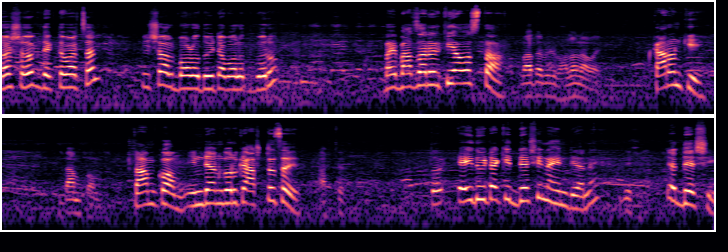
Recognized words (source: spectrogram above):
দর্শক দেখতে পাচ্ছেন? বিশাল বড় দুইটা বলদ গরু। ভাই বাজারের কি অবস্থা? বাজার বেশ ভালো না ভাই। কারণ কি? দাম কম। দাম কম। ইন্ডিয়ান গরুকে আসতেছে? আসছে তো এই দুইটা কি দেশি না ইন্ডিয়ানে? এ দেশি।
